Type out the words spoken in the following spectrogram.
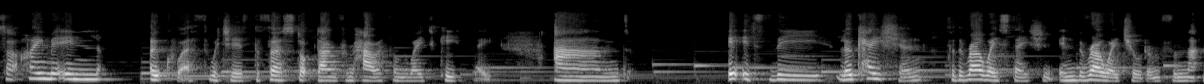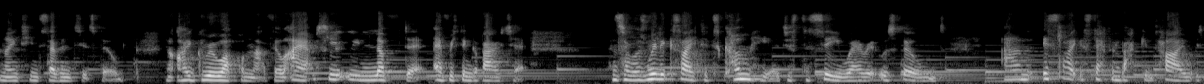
So I'm in Oakworth, which is the first stop down from Haworth on the way to Keighley. And It is the location for the railway station in The Railway Children from that 1970s film. Now, I grew up on that film. I absolutely loved it, everything about it. And so I was really excited to come here just to see where it was filmed. And it's like stepping back in time. It's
